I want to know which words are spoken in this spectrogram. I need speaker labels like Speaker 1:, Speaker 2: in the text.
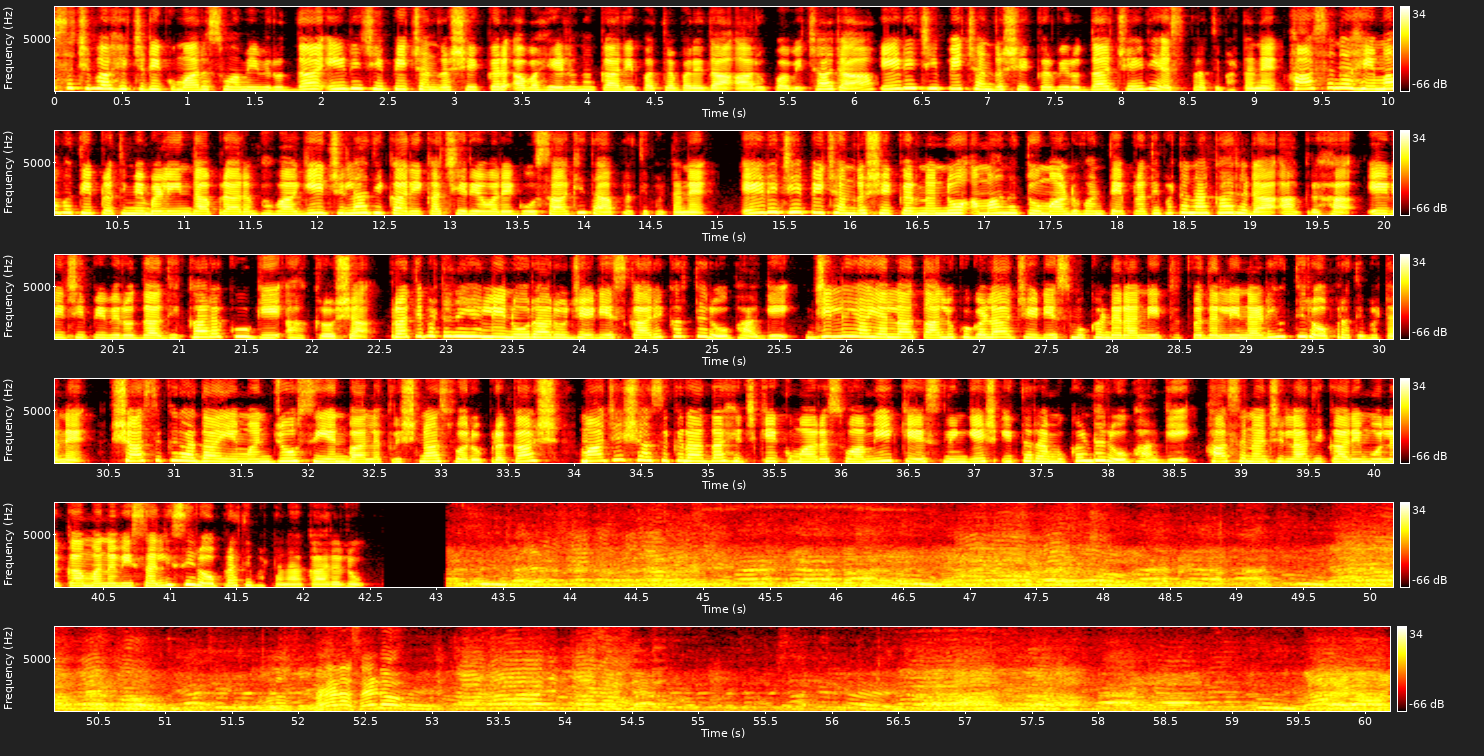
Speaker 1: ಸಚಿವ H D Kumaraswamy ವಿರುದ್ಧ ADGP Chandrashekhar ಅವಹೇಳನಕಾರಿ ಪತ್ರ ಬರೆದ ಆರೋಪ ವಿಚಾರ ಎಡಿಜಿಪಿ ಚಂದ್ರಶೇಖರ್ ವಿರುದ್ಧ ಜೆಡಿಎಸ್ ಪ್ರತಿಭಟನೆ. ಹಾಸನ ಹೇಮಾವತಿ ಪ್ರತಿಮೆ ಬಳಿಯಿಂದ ಪ್ರಾರಂಭವಾಗಿ ಜಿಲ್ಲಾಧಿಕಾರಿ ಕಚೇರಿಯವರೆಗೂ ಸಾಗಿದ ಪ್ರತಿಭಟನೆ. ಎಡಿಜಿಪಿ ಚಂದ್ರಶೇಖರ್ನನ್ನು ಅಮಾನತು ಮಾಡುವಂತೆ ಪ್ರತಿಭಟನಾಕಾರರ ಆಗ್ರಹ. ಎಡಿಜಿಪಿ ವಿರುದ್ಧ ಅಧಿಕಾರ ಕೂಗಿ ಆಕ್ರೋಶ. ಪ್ರತಿಭಟನೆಯಲ್ಲಿ ನೂರಾರು ಜೆಡಿಎಸ್ ಕಾರ್ಯಕರ್ತರು ಭಾಗಿ. ಜಿಲ್ಲೆಯ ಎಲ್ಲಾ ತಾಲೂಕುಗಳ ಜೆಡಿಎಸ್ ಮುಖಂಡರ ನೇತೃತ್ವದಲ್ಲಿ ನಡೆಯುತ್ತಿರೋ ಪ್ರತಿಭಟನೆ. ಶಾಸಕರಾದ ಎ ಮಂಜು, ಸಿಎನ್ ಬಾಲಕೃಷ್ಣ ಸ್ವರೂಪ್ ಪ್ರಕಾಶ್ ಮಾಜಿ ಶಾಸಕರಾದ H K Kumaraswamy KS Lingesh ಇತರ ಮುಖಂಡರು ಭಾಗಿ. ಹಾಸನ ಜಿಲ್ಲಾಧಿಕಾರಿ ಮೂಲಕ ಮನವಿ ಸಲ್ಲಿಸಿರೋ ಪ್ರತಿಭಟನಾಕಾರರು. ಬೇಡ ಸೈಡು.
